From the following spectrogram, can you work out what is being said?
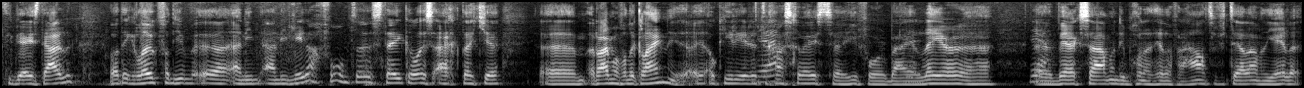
Het idee is duidelijk. Wat ik leuk van die, eh, aan, die, aan die middag vond, eh, Stekel, is eigenlijk dat je... ehm Ruimer van der Klein, eh, ook hier eerder te gast geweest, hiervoor bij Layer Ja. werkzaam. En die begon het hele verhaal te vertellen. Want die hele,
